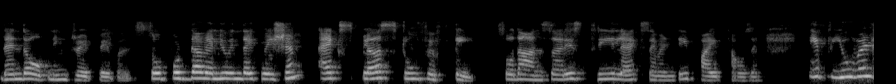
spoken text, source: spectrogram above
than the opening trade payables. So put the value in the equation X plus 250. So the answer is 3,75,000. If you will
